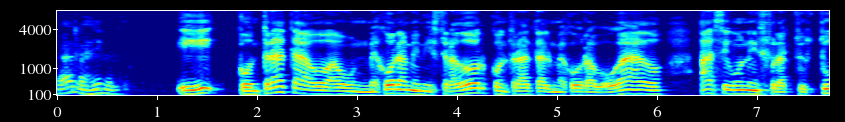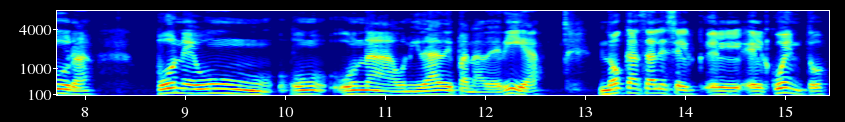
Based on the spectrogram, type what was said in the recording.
Ah, imagínate. Y contrata a un mejor administrador, contrata al mejor abogado, hace una infraestructura, pone un, una unidad de panadería, no cansarles el, el, cuento,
